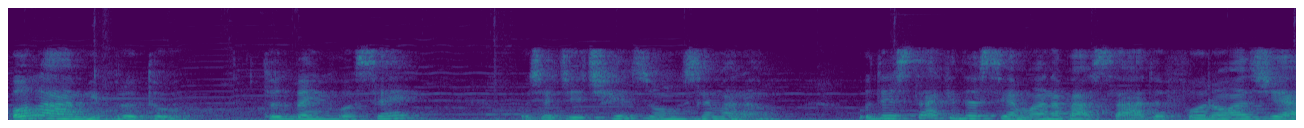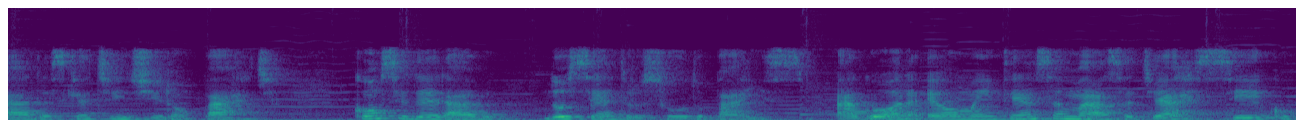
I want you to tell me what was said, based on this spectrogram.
Olá, amigo produtor! Tudo bem com você? Hoje é dia de resumo semanal. O destaque da semana passada foram as geadas que atingiram parte considerável do centro-sul do país. Agora é uma intensa massa de ar seco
